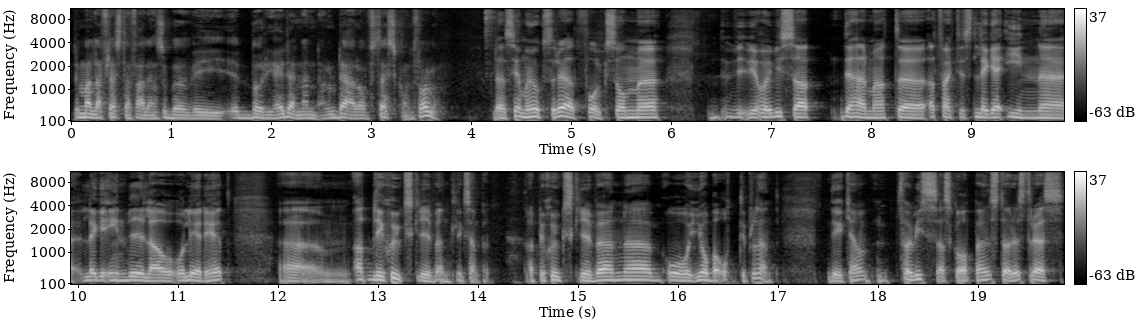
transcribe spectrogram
I de allra flesta fallen så behöver vi eh, börja i den ändan och därav stresskontroll. Där ser man ju också det att folk som... Eh, vi, vi har ju vissa... Det här med att, eh, att faktiskt lägga in, lägga in vila och, och ledighet. Att bli sjukskriven till exempel. Att bli sjukskriven och jobba 80 procent. Det kan för vissa skapa en större stress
